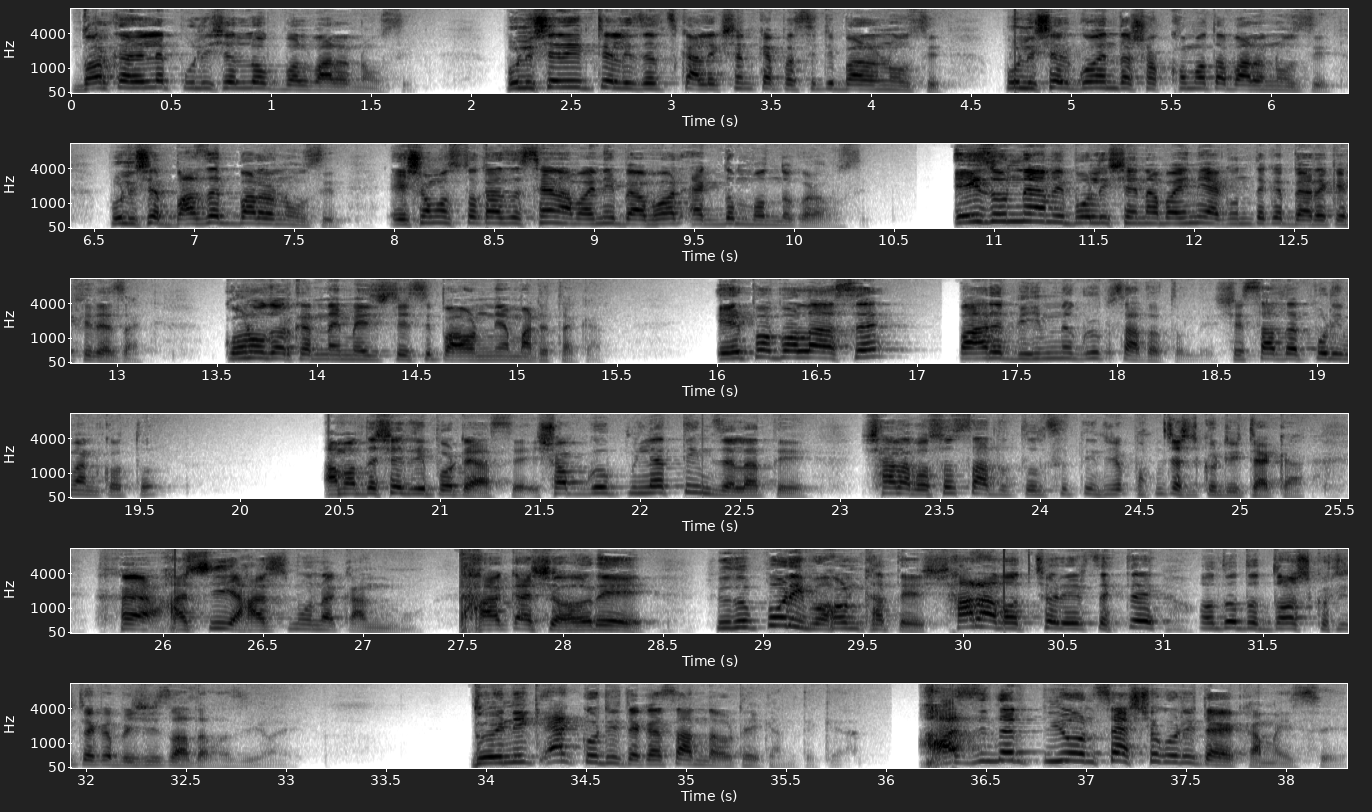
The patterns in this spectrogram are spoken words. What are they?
দরকার হলে পুলিশের লোক বল বাড়ানো উচিত। পুলিশের ইন্টেলিজেন্স কালেকশন ক্যাপাসিটি বাড়ানো উচিত। পুলিশের গোয়েন্দা সক্ষমতা বাড়ানো উচিত। পুলিশের বাজেট বাড়ানো উচিত। এই সমস্ত কাজে সেনাবাহিনী ব্যবহার একদম বন্ধ করা উচিত। এই জন্য আমি বলি সেনাবাহিনী এখন থেকে ব্যারাকে ফিরে যাক। কোনো দরকার নাই ম্যাজিস্ট্রেসি পাওয়ার নিয়ে মাঠে থাকার। এরপর বলা আছে পাহাড়ে বিভিন্ন গ্রুপ চাঁদা তোলে। সে চাঁদার পরিমাণ কত? আমাদের দেশের রিপোর্টে আছে সব গ্রুপ মিলে তিন জেলাতে সারা বছর চাঁদা তুলছে তিনশো পঞ্চাশ কোটি টাকা। হ্যাঁ, হাসি হাসমু না কানমু। ঢাকা শহরে শুধু পরিবহন খাতে সারা বছর এর চাইতে অন্তত দশ কোটি টাকা বেশি চাঁদাবাজি হয়। দৈনিক এক কোটি টাকা চান্দা ওঠে এখান থেকে। হাসিনার পিয়ন চারশো কোটি টাকা কামাইছে।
